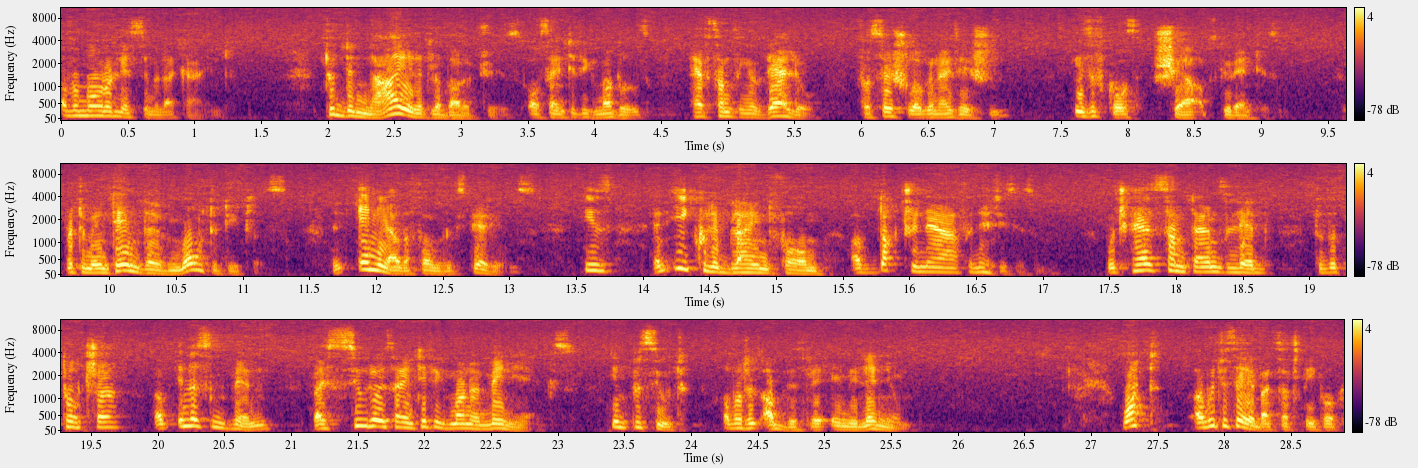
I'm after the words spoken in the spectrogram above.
of a more or less similar kind. To deny that laboratories or scientific models have something of value for social organization is, of course, sheer obscurantism. But to maintain they have more to teach us than any other form of experience is an equally blind form of doctrinaire fanaticism, which has sometimes led to the torture of innocent men by pseudo-scientific monomaniacs in pursuit of what is obviously a millennium. What are we to say about such people?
